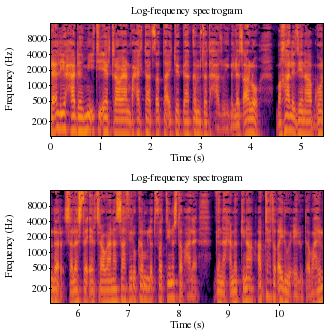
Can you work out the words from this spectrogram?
ልዕሊ ሓደ ሚእቲ ኤርትራውያን ብሓይልታት ጸጥታ ኢትዮጵያ ከም ዝተተሓዙ ይግለጽ ኣሎ። ብኻልእ ዜና ኣብ ጎንደር ሰለስተ ኤርትራውያን ኣሳፊሩ ከምልጥ ፈቲኑ ዝተብሃለ ገናሒ መኪና ኣብ ትሕቲ ቀይዲ ውዒሉ ተባሂሉ።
